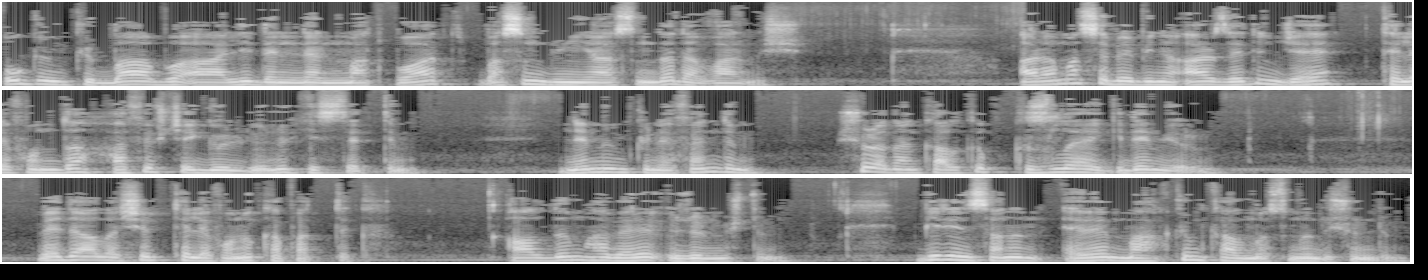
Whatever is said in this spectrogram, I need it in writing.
o günkü Bab-ı Ali denilen matbuat basın dünyasında da varmış. Arama sebebini arz edince telefonda hafifçe güldüğünü hissettim. Ne mümkün efendim, şuradan kalkıp Kızılay'a gidemiyorum. Vedalaşıp telefonu kapattık. Aldığım habere üzülmüştüm. Bir insanın eve mahkum kalmasını düşündüm.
